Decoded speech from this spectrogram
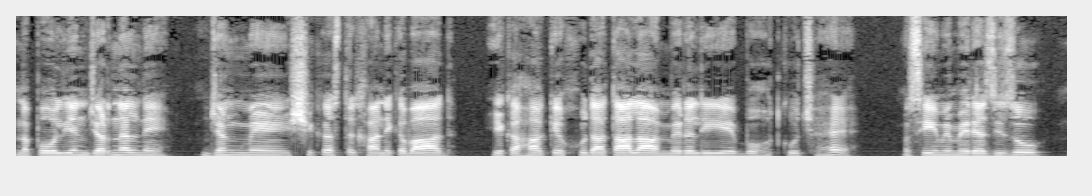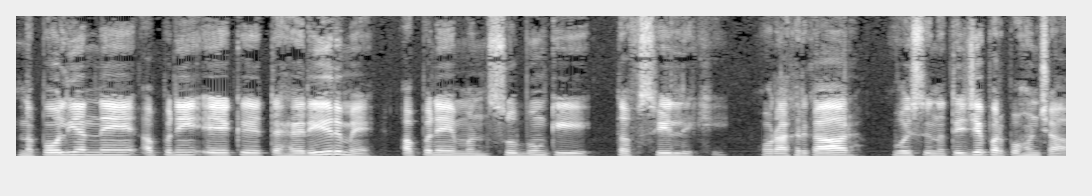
نپولین جرنل نے جنگ میں شکست کھانے کے بعد یہ کہا کہ خدا تعالیٰ میرے لیے بہت کچھ ہے۔ مسیح میں میرے عزیزو نپولین نے اپنی ایک تحریر میں اپنے منصوبوں کی تفصیل لکھی اور آخرکار وہ اس نتیجے پر پہنچا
